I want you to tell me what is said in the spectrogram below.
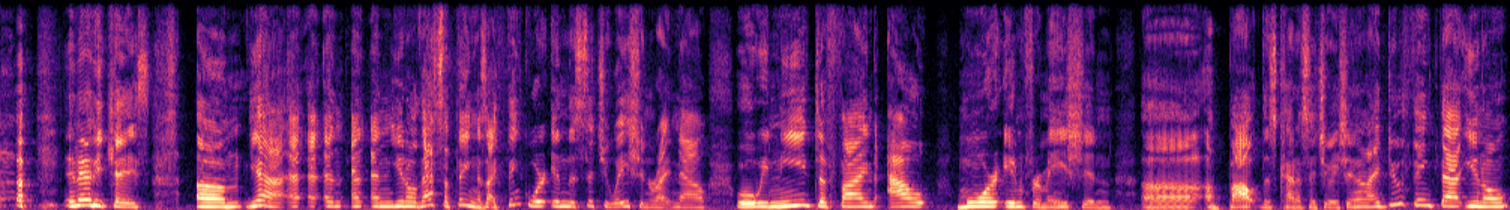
in any case, um, yeah, and, and and you know that's the thing is I think we're in the situation right now where we need to find out more information uh, about this kind of situation. And I do think that, you know,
